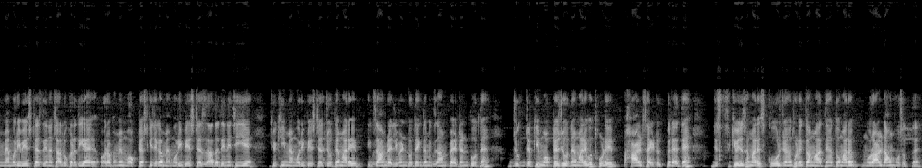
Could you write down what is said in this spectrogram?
मेमोरी बेस्ड टेस्ट देना चालू कर दिया है और अब हमें मॉक टेस्ट की जगह मेमोरी बेस्ड टेस्ट ज़्यादा देने चाहिए, क्योंकि मेमोरी बेस्ड टेस्ट जो होते हैं, हमारे एग्ज़ाम रेलिवेंट होते हैं, एकदम एग्ज़ाम पैटर्न पे होते हैं। जो, जबकि मॉक टेस्ट जो होते हैं, हमारे वो थोड़े हार्ड साइड पे रहते हैं, जिसकी वजह से हमारे स्कोर जो है थोड़े कम आते हैं तो हमारा मोराल डाउन हो सकता है।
